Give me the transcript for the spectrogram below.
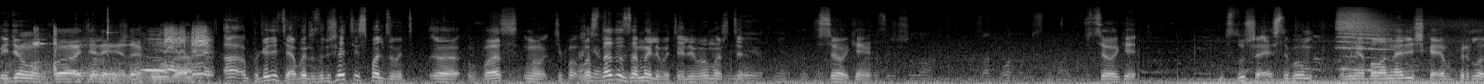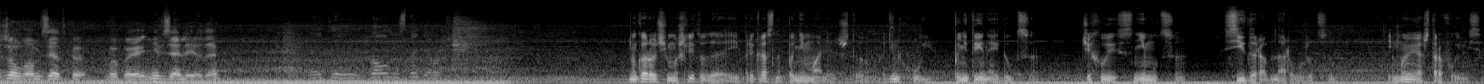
идем в отделение, да? Ну да. А, погодите, а вы разрешаете использовать э, вас, ну, типа, вас надо замыливать или вы можете? Нет, нет, Все окей, разрешено законом снимать. все окей. Слушай, а если бы у меня была наличка, я бы предложил вам взятку, вы бы не взяли ее, да? Это уголовная статья вообще. Ну, короче, мы шли туда и прекрасно понимали, что один хуй, понятые найдутся, чехлы снимутся, сидор обнаружится, и мы оштрафуемся.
